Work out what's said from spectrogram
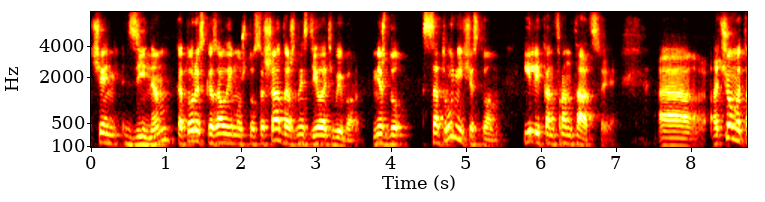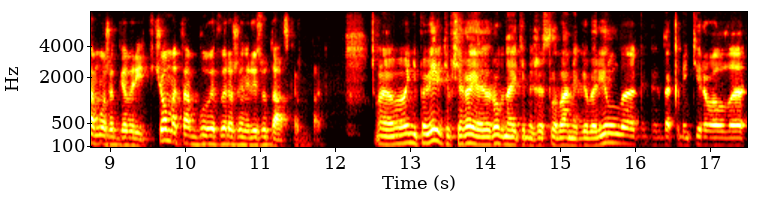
Чен Цзином, который сказал ему, что США должны сделать выбор между сотрудничеством или конфронтацией. О чем это может говорить? В чем это будет выражен результат, скажем так? Э, вы не поверите, вчера я ровно этими же словами говорил, э, когда комментировал э,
